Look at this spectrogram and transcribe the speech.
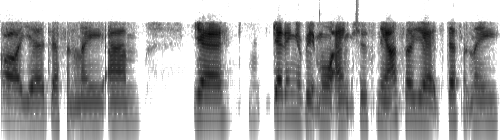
Oh yeah, definitely. Um, yeah, getting a bit more anxious now. So yeah, it's definitely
